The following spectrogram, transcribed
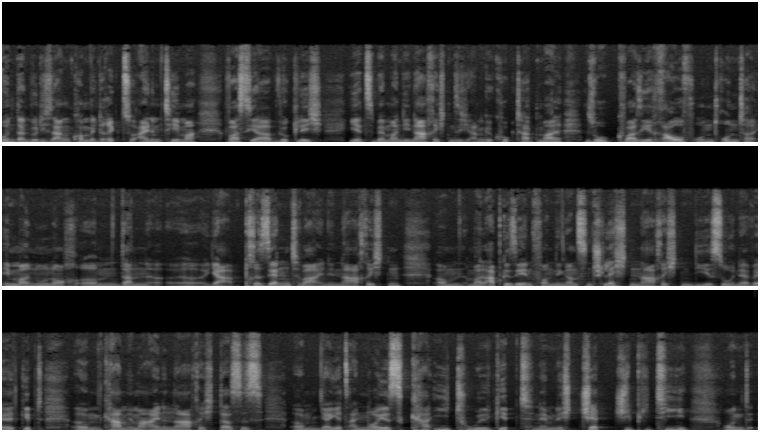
Und dann würde ich sagen, kommen wir direkt zu einem Thema, was ja wirklich jetzt, wenn man die Nachrichten sich angeguckt hat, mal so quasi rauf und runter immer nur noch ähm, dann äh, ja präsent war in den Nachrichten. Ähm, mal abgesehen von den ganzen schlechten Nachrichten, die es so in der Welt gibt, ähm, kam immer eine Nachricht, dass es ähm, ja jetzt ein neues KI-Tool gibt, nämlich ChatGPT. Und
